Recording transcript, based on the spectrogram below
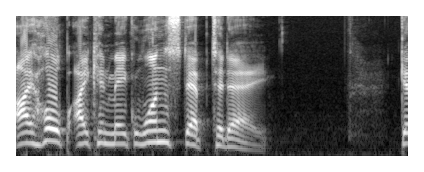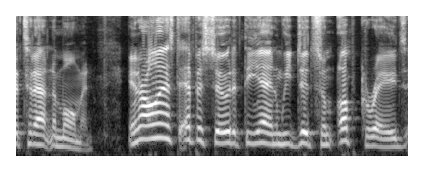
I hope I can make one step today. Get to that in a moment. In our last episode, at the end, we did some upgrades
